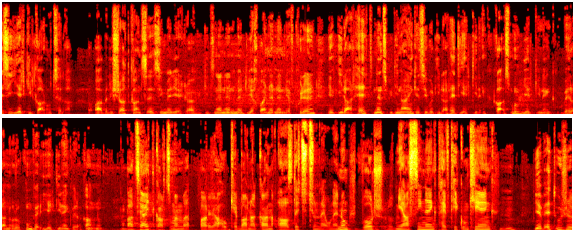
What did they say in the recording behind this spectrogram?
էսի երկիր կառուցել է ավելի շատ, քան էսի մեր երկրագիտներն են, մեր եղբայրներն են եւ քույրերն եւ իրար հետ նենց պիտի նայենք, էսի որ իրար հետ երկիր ենք կազմում, երկիր ենք վերանորոգում, երկիր ենք վերականգնում Բացի այդ, կարծում եմ բարեհոգեբանական ազդեցությունն է ունենում, որ միասին ենք, թեթիկունքի ենք։ Եվ այդ ուժը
